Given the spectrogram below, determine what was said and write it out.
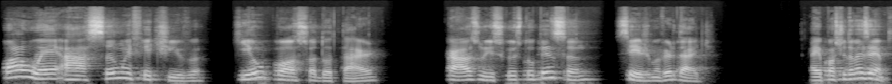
qual é a ação efetiva que eu posso adotar caso isso que eu estou pensando seja uma verdade. Aí eu posso te dar um exemplo.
